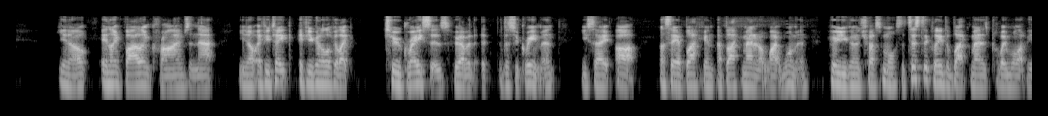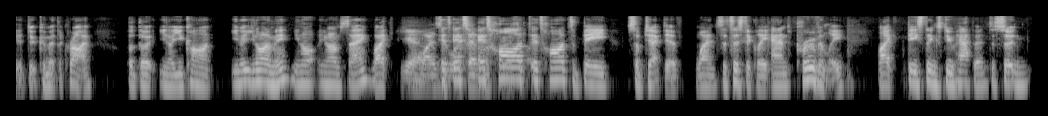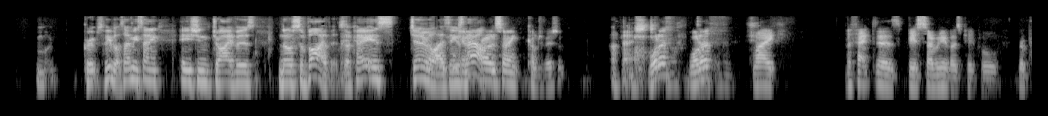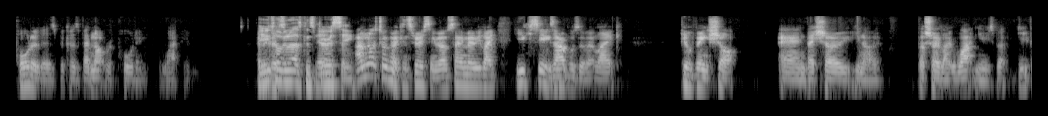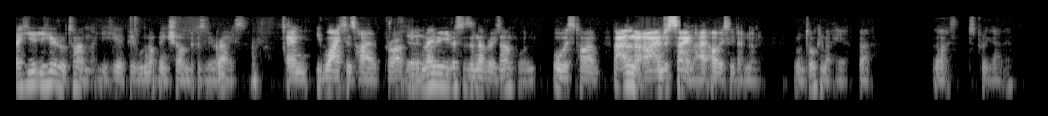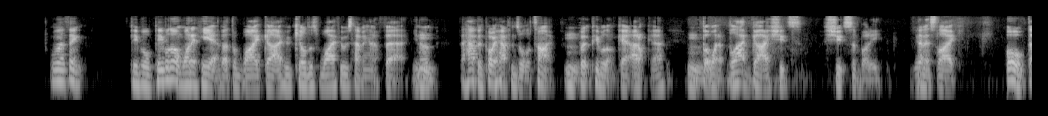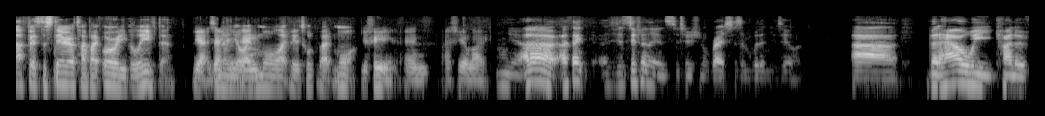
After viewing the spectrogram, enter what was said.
you know, in like violent crimes and that, you know, if you take if you're gonna look at like two graces who have a, a disagreement, you say, ah, let's say a black and a black man and a white woman, who are you gonna trust more? Statistically, the black man is probably more likely to do, commit the crime, but the you know you can't you know you know what I mean? You know you know what I'm saying? Like Yeah. Why is it it's it's it's hard place? it's hard to be subjective when statistically and provenly like these things do happen to certain groups of people. It's like me saying Asian drivers, no survivors. Okay, it's generalizing as Can I throw hell. in something controversial? Okay, What if? What if? Like, the fact is, there's so many of those people reported as because they're not reporting white people. are you talking about conspiracy? I'm not talking about conspiracy, but I'm saying maybe like you can see examples of it, like people being shot, and they show, you know, they'll show like white news, but you, they hear you hear it all the time. Like you hear people not being shown because of their race, and white is higher priority. Yeah. And maybe this is another example. And all this time, but I don't know. I'm just saying. I obviously don't know what I'm talking about here, but well, just putting it out there. Well, I think people people don't want to hear about the white guy who killed his wife who was having an affair. You know, Mm. that happens probably happens all the time, Mm. but people don't care. I don't care. Mm. But when a black guy shoots shoots somebody, then it's like, oh, that fits the stereotype I already believed in, yeah, exactly. and then you're like and more likely to talk about it more. you're feeding it, and I feel like Yeah, I don't know. I think there's definitely institutional racism within New Zealand. Uh, but how we kind of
